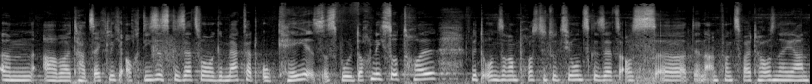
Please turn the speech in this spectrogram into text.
Ähm, aber tatsächlich auch dieses Gesetz, wo man gemerkt hat, okay, es ist wohl doch nicht so toll mit unserem Prostitutionsgesetz aus äh, den Anfang 2000er Jahren,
